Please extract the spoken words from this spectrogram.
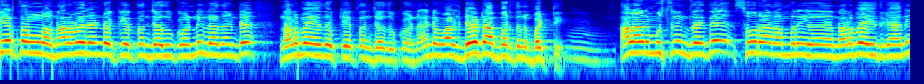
కీర్తనలో నలభై రెండో కీర్తన చదువుకోండి లేదంటే నలభై ఐదో కీర్తన చదువుకోండి. అంటే వాళ్ళ డేట్ ఆఫ్ బర్త్ని బట్టి. అలానే ముస్లిమ్స్ అయితే సూరా నంబర్ నలభై ఐదు కానీ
